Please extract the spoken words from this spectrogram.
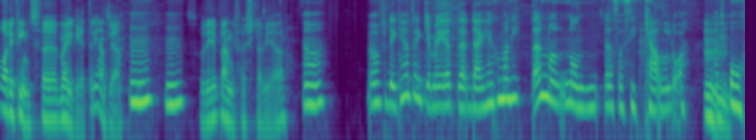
vad det finns för möjligheter egentligen. Mm, mm, Så det är bland det första vi gör. ja. ja, för det kan jag tänka mig att där, där kanske man hittar någon, någon alltså sitt kall då. Att åh,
